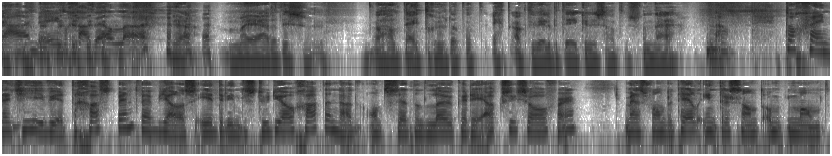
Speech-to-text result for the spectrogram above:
ja nee, we gaan wel. ja, maar ja, dat is al een tijd terug dat dat echt actuele betekenis had. Dus vandaar. Nou, toch fijn dat je hier weer te gast bent. We hebben je al eens eerder in de studio gehad en daar hadden ontzettend leuke reacties over. Mensen vonden het heel interessant om iemand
